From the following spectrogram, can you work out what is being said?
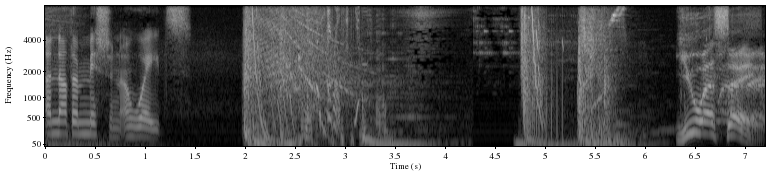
Another mission awaits. USA.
